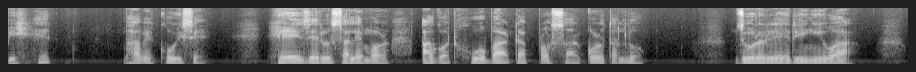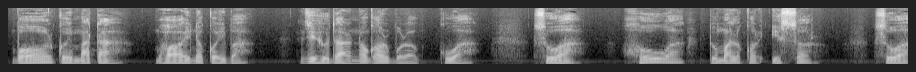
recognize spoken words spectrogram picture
বিশেষভাৱে কৈছে। হে জেৰুচালেমৰ আগত সুবাৰ্তা প্ৰচাৰ কৰোতা লোক জোৰেৰে ৰিঙিওৱা বৰকৈ মাতা ভয় নকৰিবা যীহুদাৰ নগৰবোৰক কোৱা চোৱা সৌৱা তোমালোকৰ ঈশ্বৰ চোৱা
